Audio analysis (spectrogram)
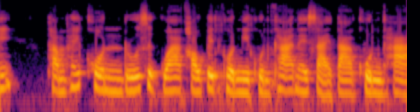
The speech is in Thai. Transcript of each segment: ทำให้คนรู้สึกว่าเขาเป็นคนมีคุณค่าในสายตาคุณค่ะ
